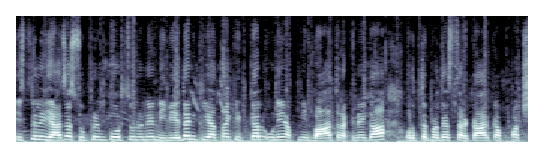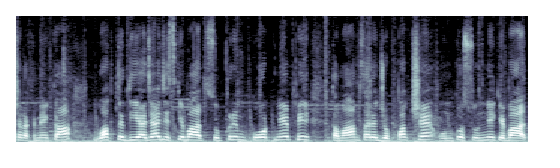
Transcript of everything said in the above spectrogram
इसलिए लिहाजा सुप्रीम कोर्ट से उन्होंने निवेदन किया था कि कल उन्हें अपनी बात रखने का और उत्तर प्रदेश सरकार का पक्ष रखने का वक्त दिया जाए। जिसके बाद सुप्रीम कोर्ट ने फिर तमाम सारे जो पक्ष हैं उनको सुनने के बाद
